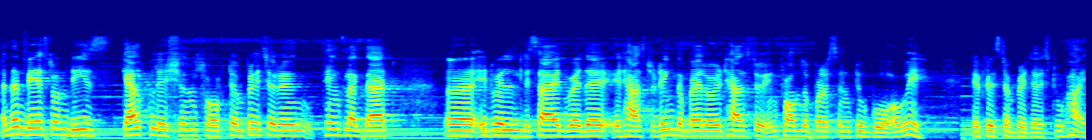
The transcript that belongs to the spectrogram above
and then based on these calculations of temperature and things like that uh, it will decide whether it has to ring the bell or it has to inform the person to go away if his temperature is too high.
